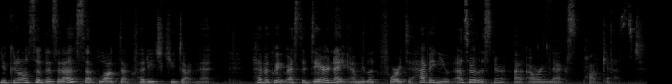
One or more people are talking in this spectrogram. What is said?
You can also visit us at blog.cloudhq.net. Have a great rest of day or night, and we look forward to having you as our listener at our next podcast.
